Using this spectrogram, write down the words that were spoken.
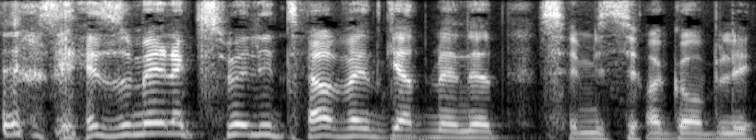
Résumer l'actualité en 24 minutes, c'est mission accomplie.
